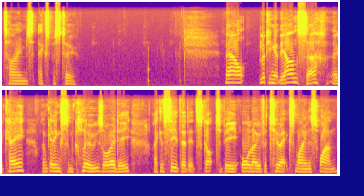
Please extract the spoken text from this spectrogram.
times x plus 2. Now looking at the answer, okay, I'm getting some clues already. I can see that it's got to be all over 2x minus 1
